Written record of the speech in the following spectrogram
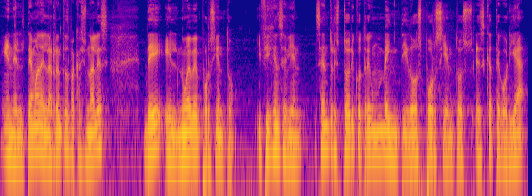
en el tema de las rentas vacacionales del 9%. Y fíjense bien, centro histórico trae un 22%, es, categoría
